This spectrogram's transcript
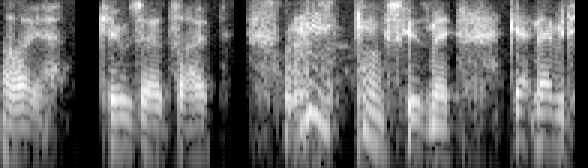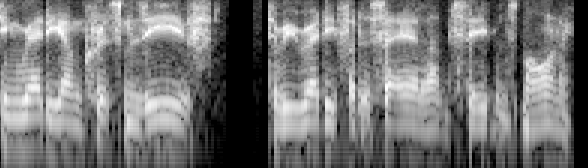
Oh yeah, queues outside. Excuse me, getting everything ready on Christmas Eve to be ready for the sale on Stephen's morning.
